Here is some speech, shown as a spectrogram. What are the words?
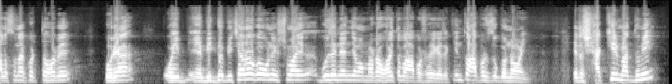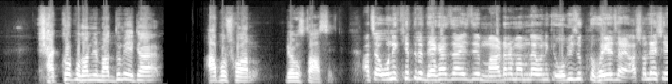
আলোচনা করতে হবে, ওরা ওই বিজ্ঞ বিচারকও অনেক সময় বুঝে নেন যে মামলাটা হয়তো বা আপোষ হয়ে গেছে, কিন্তু আপোষযোগ্য নয়। এটা সাক্ষীর মাধ্যমে সাক্ষ্য প্রদানের মাধ্যমে এটা আপোষ হওয়ার ব্যবস্থা আছে। আচ্ছা অনেক ক্ষেত্রে দেখা যায় যে মার্ডার মামলায় অনেকে অভিযুক্ত হয়ে যায়। আসলে সে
